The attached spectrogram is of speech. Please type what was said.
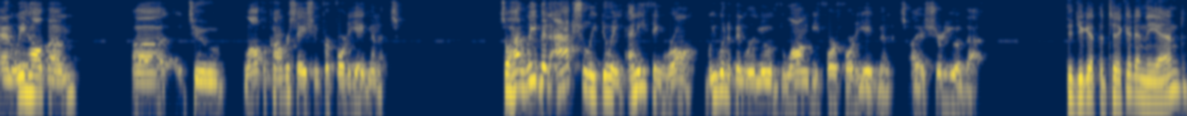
and we held them uh, to lawful conversation for 48 minutes. So, had we been actually doing anything wrong, we would have been removed long before 48 minutes. I assure you of that. Did you get the ticket in the end?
